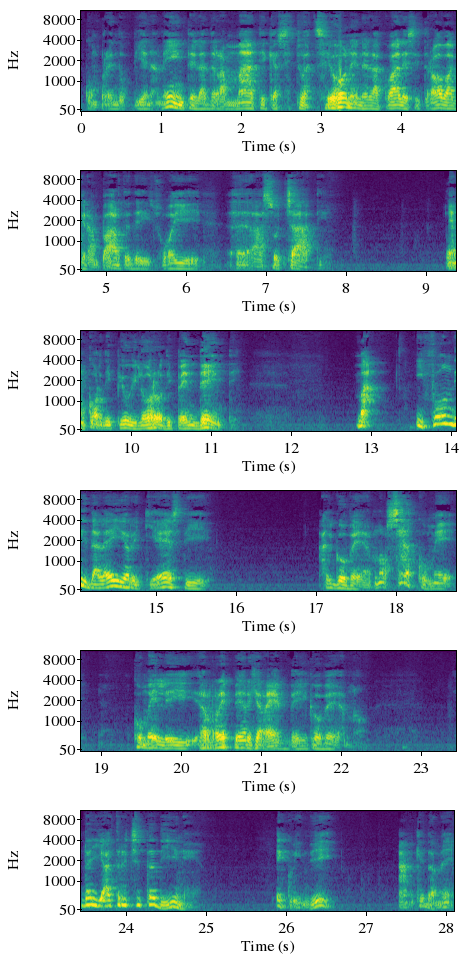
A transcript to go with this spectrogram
comprendo pienamente la drammatica situazione nella quale si trova gran parte dei suoi eh, associati e ancora di più i loro dipendenti. Ma i fondi da lei richiesti al governo, sa come, come li reperirebbe il governo? Dagli altri cittadini e quindi anche da me.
